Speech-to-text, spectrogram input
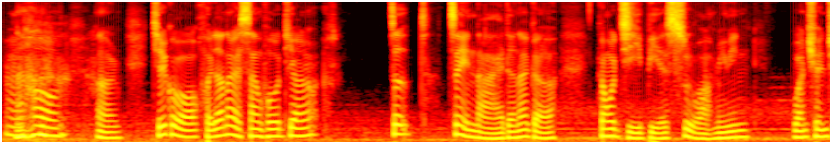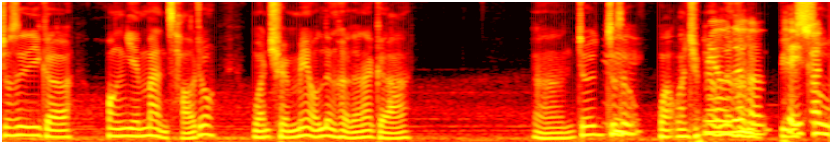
然后嗯，结果回到那个山坡地，这这里哪来的那个高级别墅啊？明明完全就是一个荒烟漫草，就完全没有任何的那个啊。嗯，就就是完完全没有任何的别墅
